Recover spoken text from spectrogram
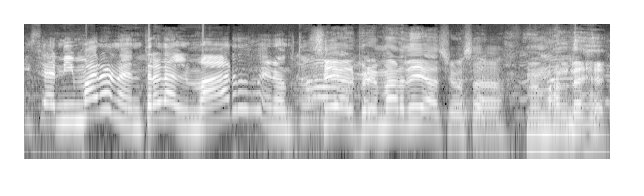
¿Y se animaron a entrar al mar en octubre? Sí, el primer día yo o sea, me mandé.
